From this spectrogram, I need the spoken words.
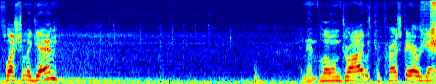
Flush them again. and then blow them dry with compressed air again.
